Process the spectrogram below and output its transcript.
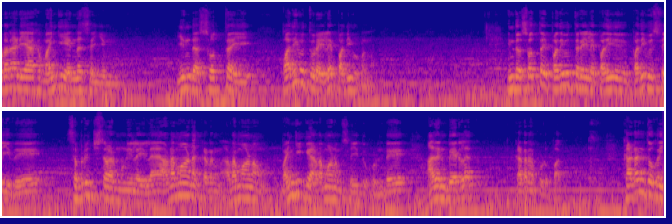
உடனடியாக வங்கி என்ன செய்யும்? இந்த சொத்தை பதிவுத்துறையிலே பதிவு பண்ணும். இந்த சொத்தை பதிவுத்துறையில் பதிவு பதிவு செய்து சப்ரிஜிஸ்ட்ரார் முன்னிலையில் அடமான கடன் அடமானம் வங்கிக்கு அடமானம் செய்து கொண்டு அதன் பேரில் கடனை கொடுப்பாங்க. கடன் தொகை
